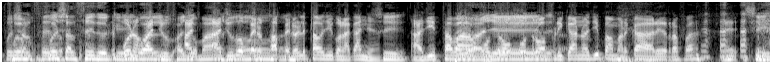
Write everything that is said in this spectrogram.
fue, Fue fue Salcedo, Salcedo. el que bueno, igual ayudó, falló más. ayudó, ¿no? pero, está- pero él estaba allí con la caña. Sí. Allí estaba Pero otro, ayer- otro africano allí para marcar, ¿eh, Rafa? ¿Eh? Sí.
